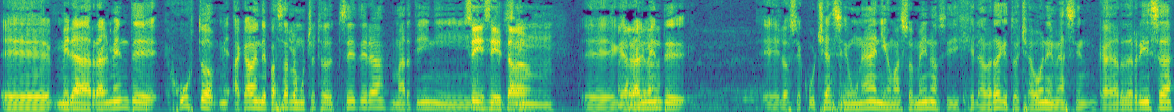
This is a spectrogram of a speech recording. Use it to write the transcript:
Eh, mirá, realmente, justo acaban de pasar los muchachos, etcétera, Martín y. Sí, sí, estaban- Eh, que realmente eh, los escuché hace un año más o menos y dije, la verdad que estos chabones me hacen cagar de risa.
